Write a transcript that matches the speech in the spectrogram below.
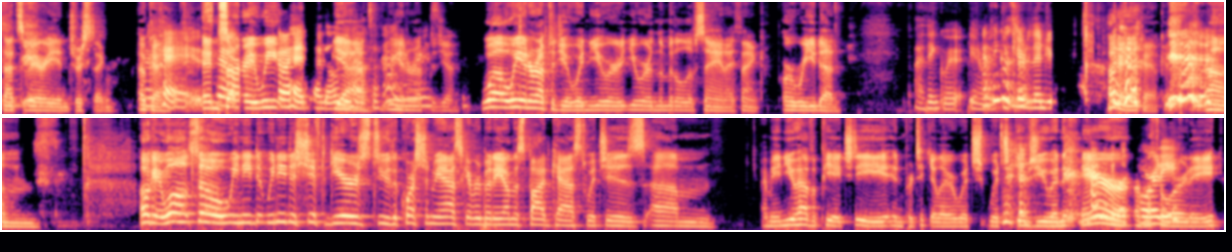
that's very interesting. Okay. Okay. And so- sorry, we Go ahead, Kendall. yeah had something. No, we interrupted you. Well, we interrupted you when you were you were in the middle of saying, I think, or were you done? I think we, you know, I think it we was came good. to the end. Okay, okay, okay. um, okay, well, so we need to we need to shift gears to the question we ask everybody on this podcast, which is, um, I mean, you have a PhD in particular, which which gives you an air of Authority. authority,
